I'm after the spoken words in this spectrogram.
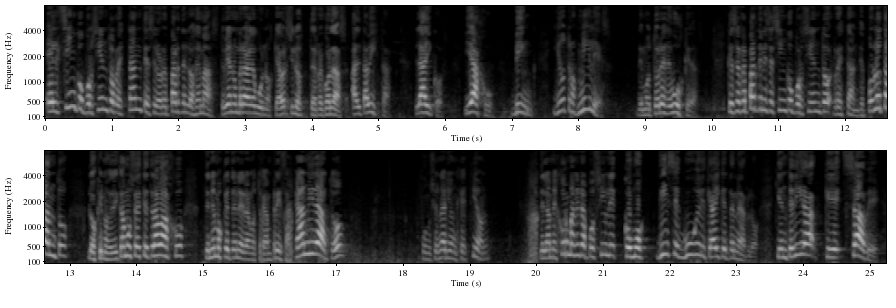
El 5% restante se lo reparten los demás. Te voy a nombrar algunos, que a ver si los te recordás. Altavista, Lycos, Yahoo, Bing y otros miles de motores de búsquedas que se reparten ese 5% restante. Por lo tanto, los que nos dedicamos a este trabajo, tenemos que tener a nuestra empresa candidato funcionario en gestión, de la mejor manera posible, como dice Google que hay que tenerlo. Quien te diga que sabe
